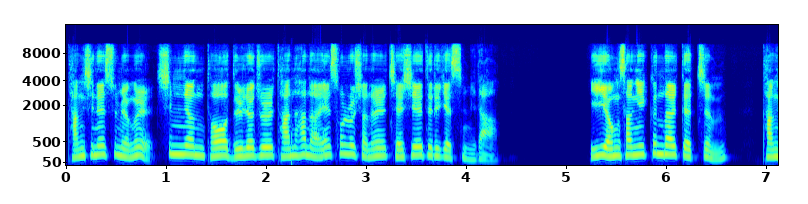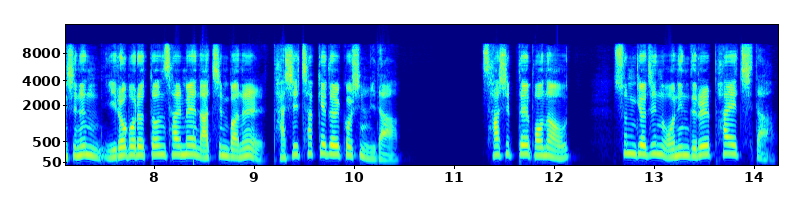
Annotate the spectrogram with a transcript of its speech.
당신의 수명을 10년 더 늘려줄 단 하나의 솔루션을 제시해 드리겠습니다. 이 영상이 끝날 때쯤 당신은 잃어버렸던 삶의 나침반을 다시 찾게 될 것입니다. 40대 번아웃, 숨겨진 원인들을 파헤치다.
